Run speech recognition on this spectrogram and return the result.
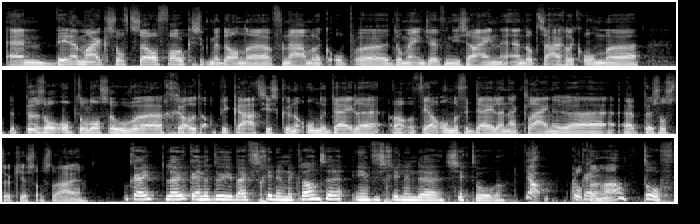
En binnen Microsoft zelf focus ik me dan voornamelijk op domain-driven design. En dat is eigenlijk om de puzzel op te lossen hoe we grote applicaties kunnen onderdelen of ja, onderverdelen naar kleinere eh, puzzelstukjes als het ware. oké, leuk. En dat doe je bij verschillende klanten in verschillende sectoren. Ja, klopt Oké. helemaal. Tof.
